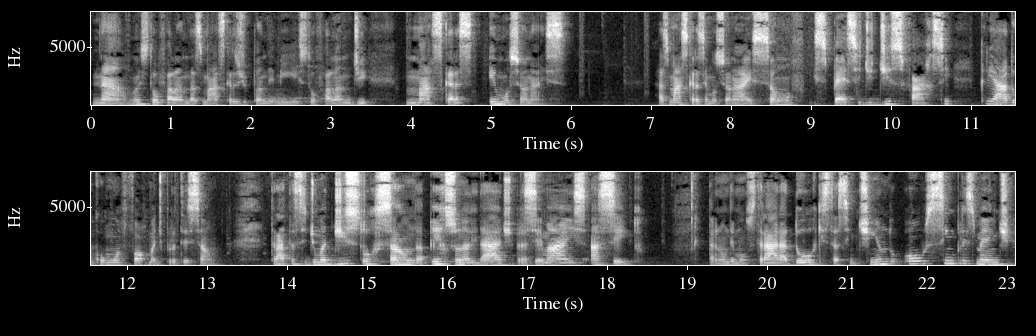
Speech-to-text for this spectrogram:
Não, não estou falando das máscaras de pandemia, estou falando de máscaras emocionais. As máscaras emocionais são uma espécie de disfarce criado como uma forma de proteção. Trata-se de uma distorção da personalidade para ser mais aceito, para não demonstrar a dor que está sentindo ou simplesmente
